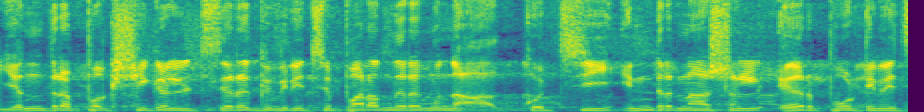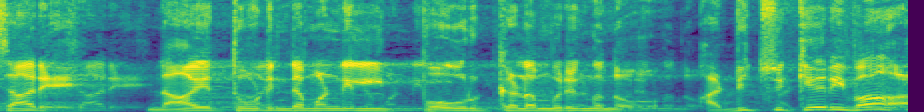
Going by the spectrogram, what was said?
യന്ത്രപക്ഷികൾ ചിറക് വിരിച്ച് പറന്നിറങ്ങുന്ന കൊച്ചി ഇന്റർനാഷണൽ എയർപോർട്ടിന് ചാരെ നായത്തോടിന്റെ മണ്ണിൽ പോർക്കളം ഒരുങ്ങുന്നു. അടിച്ചു കേറി വാ.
